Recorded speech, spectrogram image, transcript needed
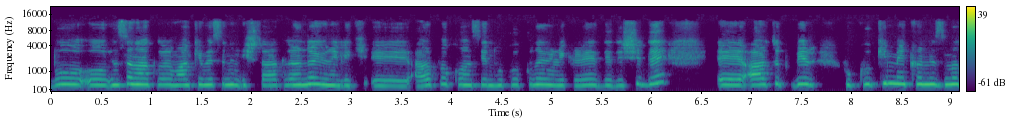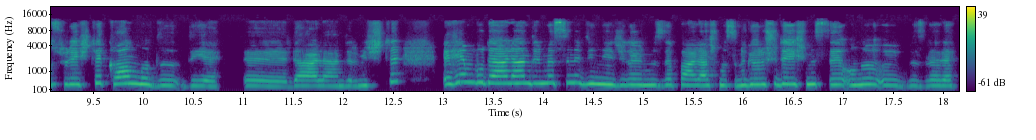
bu o, İnsan Hakları Mahkemesi'nin iştahatlarına yönelik e, Avrupa Konseyi'nin hukukuna yönelik reddedişi de e, artık bir hukuki mekanizma süreçte kalmadı diye e, değerlendirmişti. E, hem bu değerlendirmesini dinleyicilerimizle paylaşmasını, görüşü değişmişse onu e, bizlere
